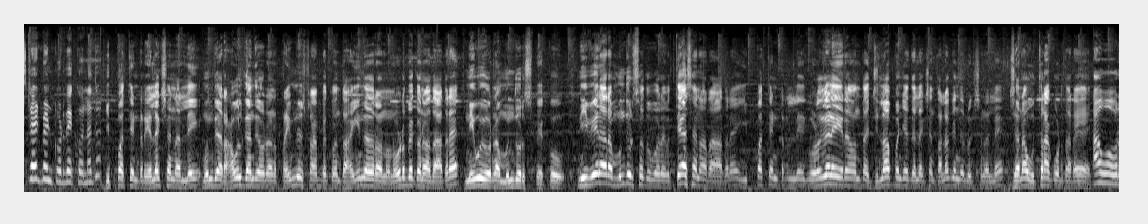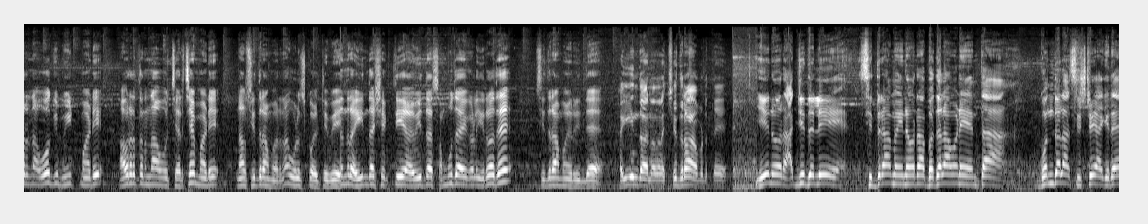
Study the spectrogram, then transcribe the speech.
ಸ್ಟೇಟ್ಮೆಂಟ್ ಕೊಡಬೇಕು ಅನ್ನೋದು. ಇಪ್ಪತ್ತೆಂಟರ ಎಲೆಕ್ಷನ್ ಅಲ್ಲಿ ಮುಂದೆ ರಾಹುಲ್ ಗಾಂಧಿ ಅವರನ್ನ ಪ್ರೈಮ್ ಮಿನಿಸ್ಟರ್ ಆಗಬೇಕು ಅಂತ ಹಿಂದವರನ್ನು ನೋಡಬೇಕು ಅನ್ನೋದಾದ್ರೆ ನೀವು ಇವ್ರನ್ನ ಮುಂದುವರಿಸಬೇಕು. ನೀವೇನಾರ ಮುಂದುವರಿಸೋದು ವ್ಯತ್ಯಾಸ ಏನಾರ ಆದ್ರೆ ಇಪ್ಪತ್ತೆಂಟರಲ್ಲಿ ಒಳಗಡೆ ಇರುವಂತ ಜಿಲ್ಲಾ ಪಂಚಾಯತ್ ಎಲೆಕ್ಷನ್ ತಾಲೂಕಿನ ಎಲೆಕ್ಷನ್ ಅಲ್ಲಿ ಜನ ಉತ್ತರ ಕೊಡ್ತಾರೆ. ನಾವು ಅವರನ್ನ ಹೋಗಿ ಮೀಟ್ ಮಾಡಿ ಅವ್ರ ಹತ್ರ ನಾವು ಚರ್ಚೆ ಮಾಡಿ ನಾವು ಸಿದ್ದರಾಮಯ್ಯವ್ರನ್ನ ಉಳಿಸ್ಕೊಳ್ತೀವಿ. ಅಂದ್ರೆ ಅಹಿಂದ ಶಕ್ತಿ ಅಹಿಂದ ಸಮುದಾಯಗಳು ಇರೋದೇ ಸಿದ್ದರಾಮಯ್ಯರಿಂದ. ಕೈಯಿಂದ ನನ್ನ ಛಿದ್ರ ಆಗ್ಬಿಡುತ್ತೆ. ಏನು ರಾಜ್ಯದಲ್ಲಿ ಸಿದ್ದರಾಮಯ್ಯನವರ ಬದಲಾವಣೆ ಅಂತ ಗೊಂದಲ ಸೃಷ್ಟಿಯಾಗಿದೆ.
